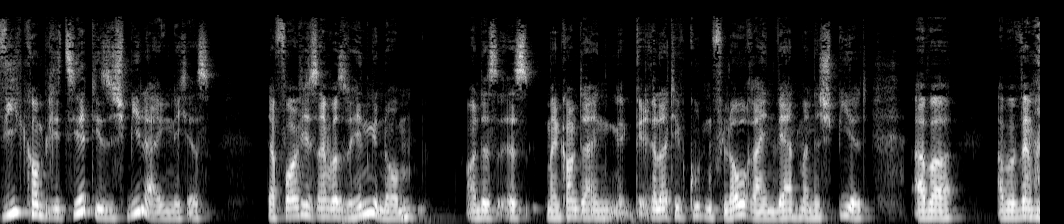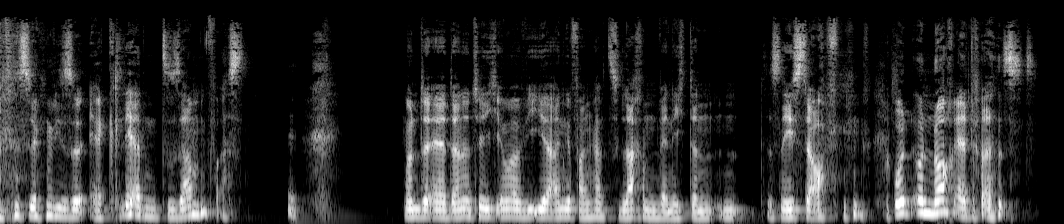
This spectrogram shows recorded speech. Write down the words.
wie kompliziert dieses Spiel eigentlich ist. Davor habe ich es einfach so hingenommen. Und es ist, man kommt da in einen relativ guten Flow rein, während man es spielt. Aber, aber wenn man das irgendwie so erklärt und zusammenfasst. Und äh, dann natürlich immer, wie ihr angefangen habt zu lachen, wenn ich dann das nächste auf und, und noch etwas.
